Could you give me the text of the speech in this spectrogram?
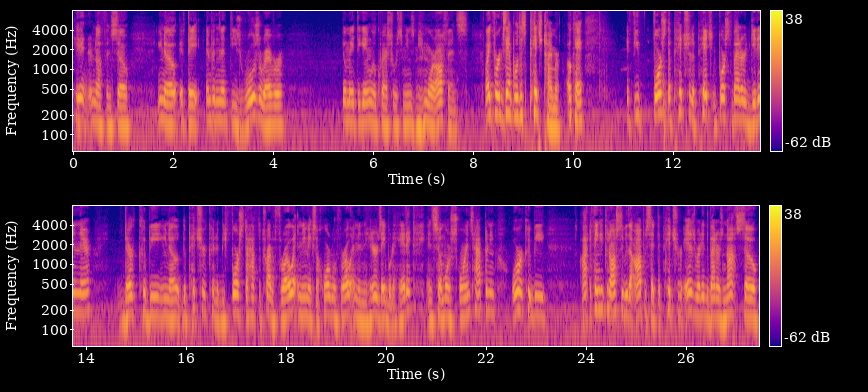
hit or nothing. So you know if they implement these rules or whatever, it'll make the game a little quicker, which means more offense. Like for example, this pitch timer. Okay, if you force the pitcher to pitch and force the batter to get in there there could be, you know, the pitcher could be forced to have to try to throw it and he makes a horrible throw and then the hitter is able to hit it and so more scoring's happening. Or it could be, I think it could also be the opposite. The pitcher is ready, the batter's not. So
